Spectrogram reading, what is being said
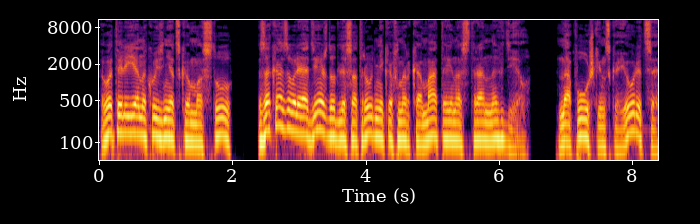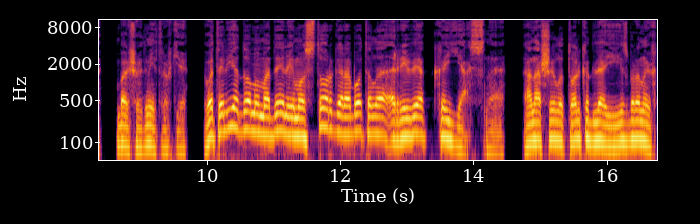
В ателье на Кузнецком мосту заказывали одежду для сотрудников наркомата иностранных дел. На Пушкинской улице, Большой Дмитровке, в ателье дома моделей Мосторга работала Ревекка Ясная. Она шила только для избранных,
